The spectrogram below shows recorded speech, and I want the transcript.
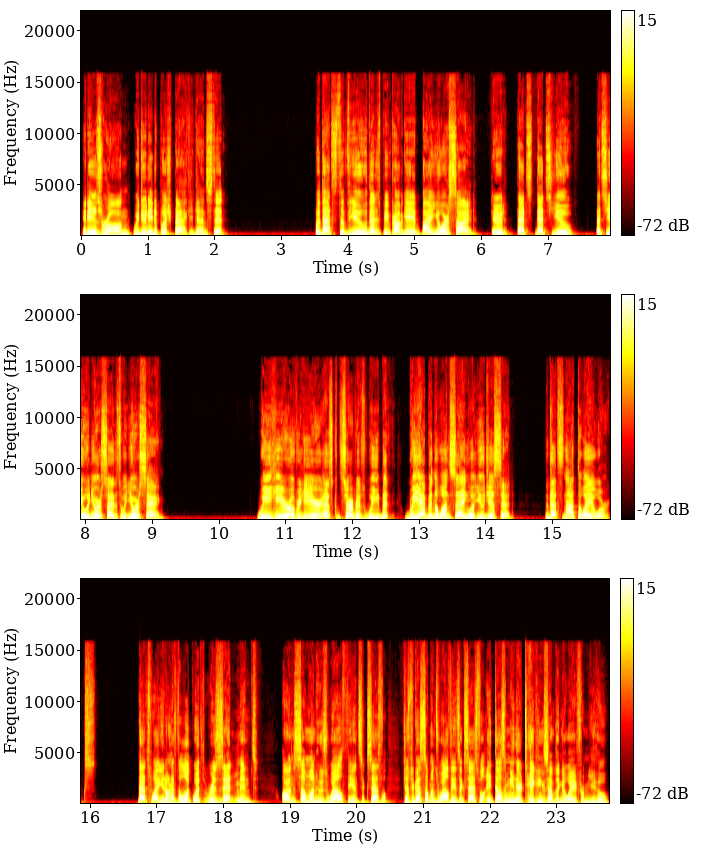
It is wrong. We do need to push back against it. But that's the view that is being propagated by your side, dude. That's that's you. That's you and your side. That's what you're saying. We here over here as conservatives, we been, we have been the ones saying what you just said. That That's not the way it works. That's why you don't have to look with resentment on someone who's wealthy and successful. Just because someone's wealthy and successful, it doesn't mean they're taking something away from you.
